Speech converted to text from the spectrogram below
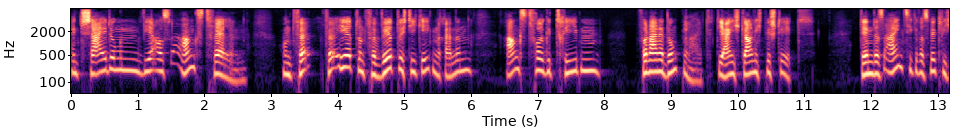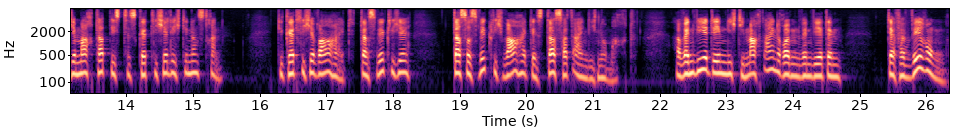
Entscheidungen wie aus Angst fällen und ver, verirrt und verwirrt durch die Gegend rennen, angstvoll getrieben von einer Dunkelheit, die eigentlich gar nicht besteht. Denn das Einzige, was wirkliche Macht hat, ist das göttliche Licht in uns drin. Die göttliche Wahrheit, das wirkliche, das, was wirklich Wahrheit ist, das hat eigentlich nur Macht. Aber wenn wir dem nicht die Macht einräumen, wenn wir dem der Verwirrung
